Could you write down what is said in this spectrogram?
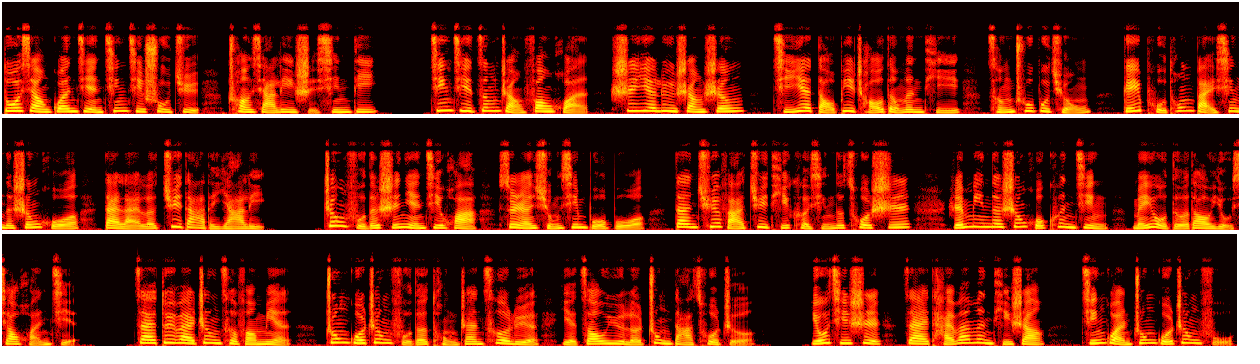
多项关键经济数据创下历史新低。经济增长放缓、失业率上升、企业倒闭潮等问题层出不穷，给普通百姓的生活带来了巨大的压力。政府的十年计划虽然雄心勃勃，但缺乏具体可行的措施，人民的生活困境没有得到有效缓解。在对外政策方面，中国政府的统战策略也遭遇了重大挫折，尤其是在台湾问题上，尽管中国政府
